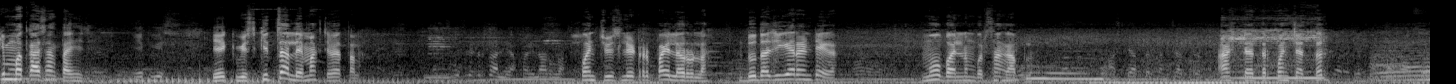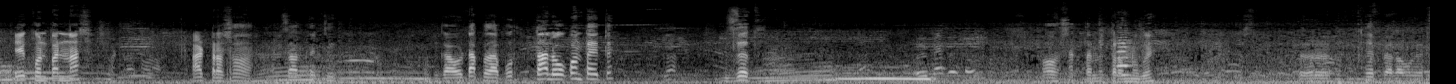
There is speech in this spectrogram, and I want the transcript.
किंमत काय सांगता ह्याची? एकवीस. एकवीस. किती चाललंय मागच्या वेताला. पंचवीस लिटर पहिला रोला. दुधाची गॅरंटी आहे का? मोबाईल नंबर सांगा आपला. अठ्याहत्तर पंच्याहत्तर. एकोणपन्नास. अठरा सोळा. चालतंय ठीक. गाव डापदापूर तालुका कोणता येतं जत. पाहू शकता मित्रांनो गे तर ठेप्याला वगैरे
